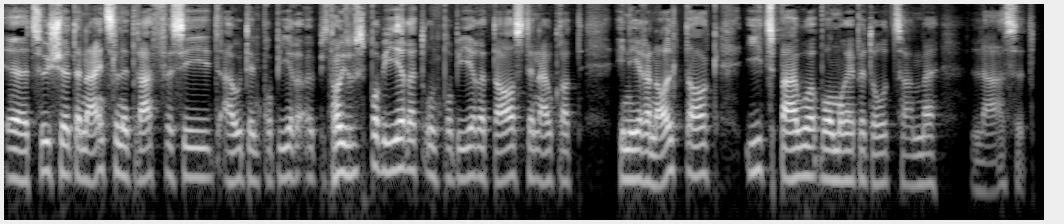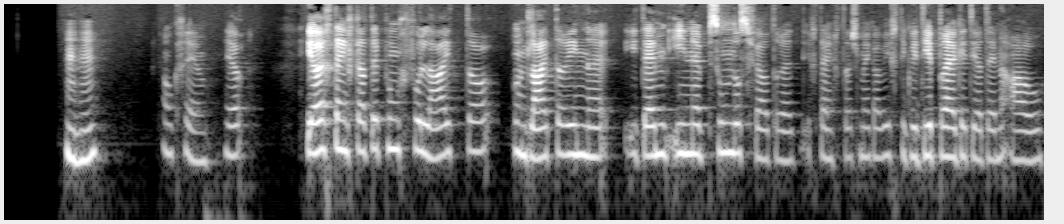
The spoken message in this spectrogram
äh, zwischen den einzelnen Treffen sie auch dann probieren, etwas Neues ausprobieren und probieren, das dann auch gerade in ihren Alltag einzubauen, wo wir eben dort zusammen lesen. Mhm. Okay, ja. Ja, ich denke gerade der Punkt von Leiter und Leiterinnen in dem ihnen besonders fördern. Ich denke, das ist mega wichtig, weil die prägen ja dann auch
